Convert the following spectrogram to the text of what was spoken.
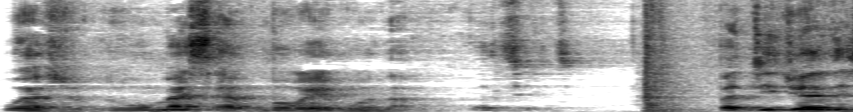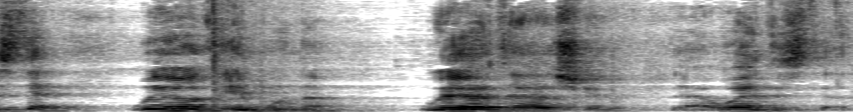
we, have, we must have more emuna. That's it. But did you understand? We heard emuna. We heard Hashem. Yeah, we understand.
